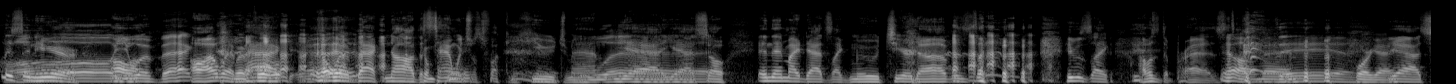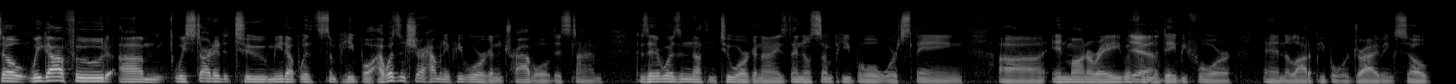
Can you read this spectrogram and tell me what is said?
listen here. Oh, you went back? Oh, I went back. I went back. Nah, the sandwich was fucking huge, man. Yeah, yeah. So, and then my dad's like mood cheered up. And stuff. he was like, I was depressed. oh man, Damn. poor guy. Yeah, so we got food. Um, we started to meet up with some people. I wasn't sure how many people were going to travel this time because there wasn't nothing too organized. I know some people were staying uh, in Monterey even Yeah. from the day before, and a lot of people were driving. So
